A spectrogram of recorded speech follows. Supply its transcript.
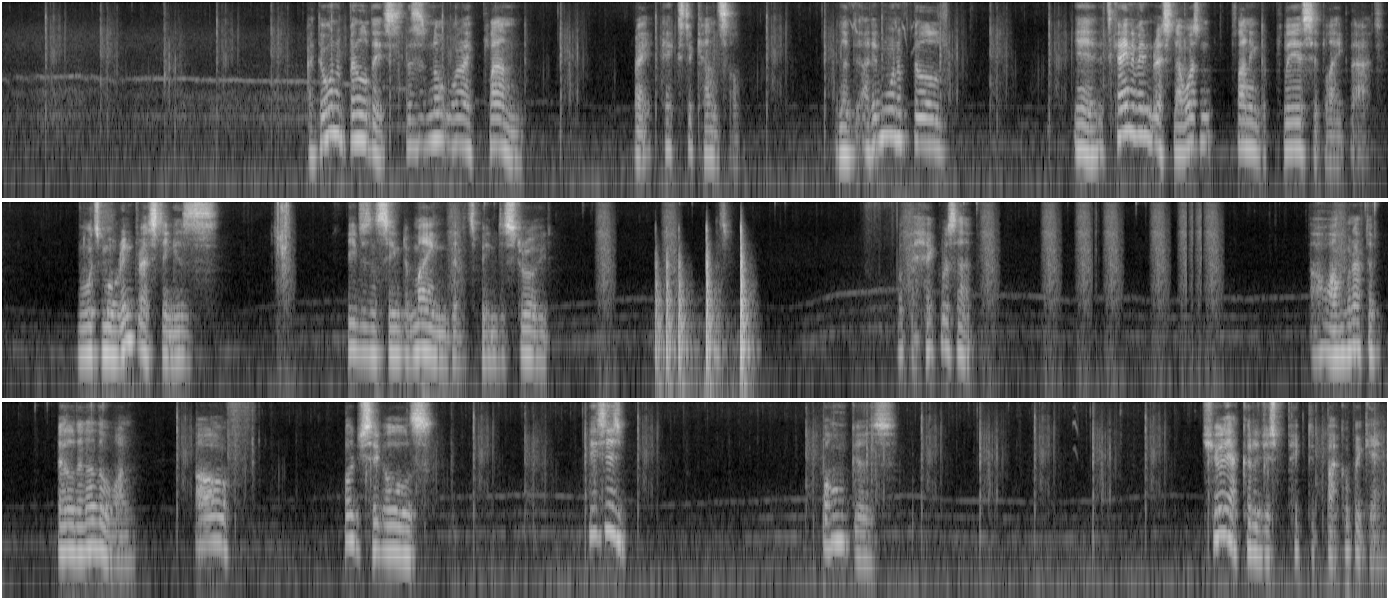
I don't want to build this. This is not what I planned. Right, X to cancel. And I, I didn't want to build... Yeah, it's kind of interesting. I wasn't planning to place it like that. What's more interesting is he doesn't seem to mind that it's been destroyed. That's... What the heck was that? Oh, I'm gonna have to build another one. Oh, fudgesicles. This is bonkers. Surely I could have just picked it back up again.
